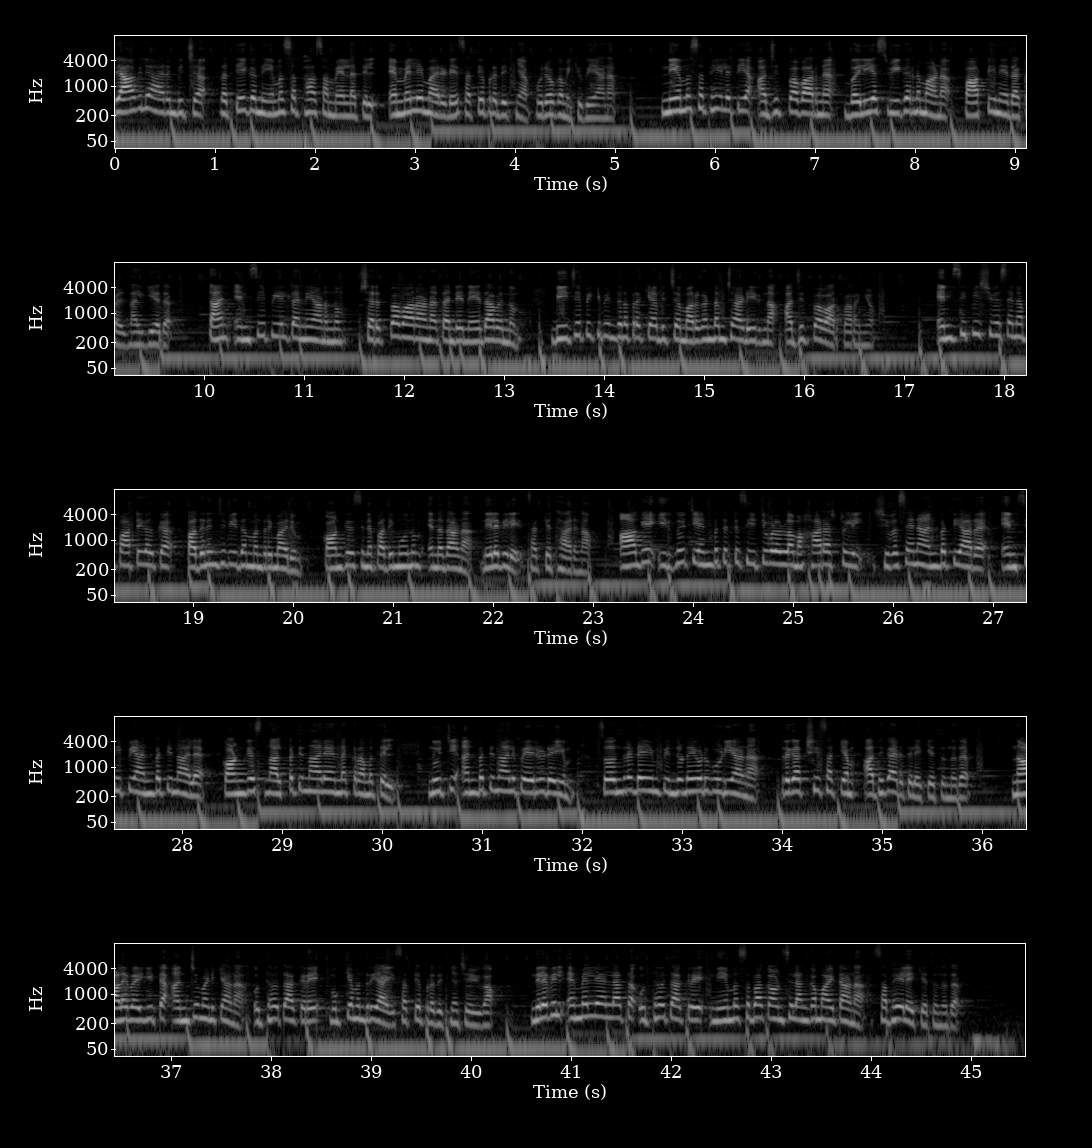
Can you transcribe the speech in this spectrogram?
രാവിലെ ആരംഭിച്ച പ്രത്യേക നിയമസഭാ സമ്മേളനത്തിൽ എം എൽ എമാരുടെ സത്യപ്രതിജ്ഞ പുരോഗമിക്കുകയാണ്. നിയമസഭയിലെത്തിയ അജിത് പവാറിന് വലിയ സ്വീകരണമാണ് പാർട്ടി നേതാക്കൾ നൽകിയത്. താൻ എൻ സി പിയിൽ തന്നെയാണെന്നും ശരത് പവാറാണ് തന്റെ നേതാവെന്നും ബി ജെ പിക്ക് പിന്തുണ പ്രഖ്യാപിച്ച് മറുകണ്ഠം ചാടിയിരുന്ന അജിത് പവാർ പറഞ്ഞു. എൻ സി പി ശിവസേന പാർട്ടികൾക്ക് പതിനഞ്ച് വീതം മന്ത്രിമാരും കോൺഗ്രസിന് പതിമൂന്നും എന്നതാണ് നിലവിലെ സഖ്യധാരണ. ആകെ ഇരുന്നൂറ്റി എൺപത്തെട്ട് സീറ്റുകളുള്ള മഹാരാഷ്ട്രയിൽ ശിവസേന അൻപത്തിയാറ് എൻ സി പി അൻപത്തിനാല് കോൺഗ്രസ് നാൽപ്പത്തിനാല് എന്ന ക്രമത്തിൽ നൂറ്റി അൻപത്തിനാല് പേരുടെയും സ്വതന്ത്രരുടെയും പിന്തുണയോടുകൂടിയാണ് ത്രികക്ഷി സഖ്യം അധികാരത്തിലേക്ക് എത്തുന്നത്. നാളെ വൈകിട്ട് അഞ്ചു മണിക്കാണ് ഉദ്ധവ് താക്കറെ മുഖ്യമന്ത്രിയായി സത്യപ്രതിജ്ഞ ചെയ്യുക. നിലവിൽ എം എൽ എ അല്ലാത്ത ഉദ്ധവ് താക്കറെ നിയമസഭാ കൌൺസിൽ അംഗമായിട്ടാണ് സഭയിലേക്ക് എത്തുന്നത്.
